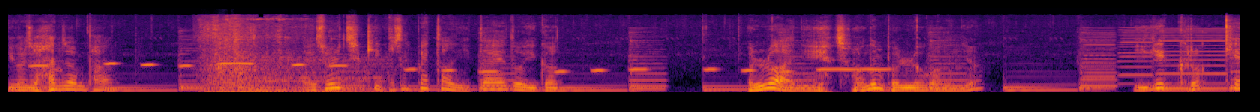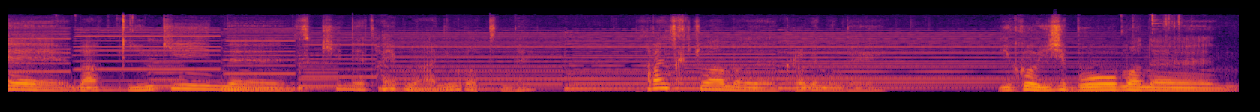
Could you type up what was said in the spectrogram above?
이거죠 한정판? 아니, 솔직히 구색 패턴 있다 해도 이거 별로 아니에요. 저는 별로거든요. 이게 그렇게 막 인기 있는 스킨의 타입은 아닌 것 같은데 파란색 좋아하면은 그러겠는데 이거 25면은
